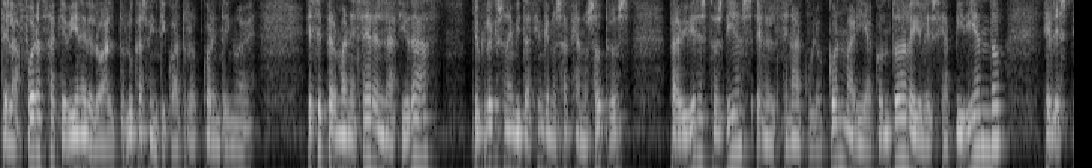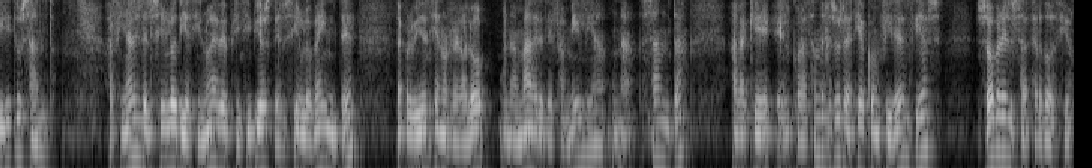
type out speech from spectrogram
de la fuerza que viene de lo alto. Lucas 24, 49. Ese permanecer en la ciudad yo creo que es una invitación que nos hace a nosotros para vivir estos días en el cenáculo, con María, con toda la Iglesia, pidiendo el Espíritu Santo. A finales del siglo XIX, principios del siglo XX, la Providencia nos regaló una madre de familia, una santa, a la que el corazón de Jesús le hacía confidencias sobre el sacerdocio.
